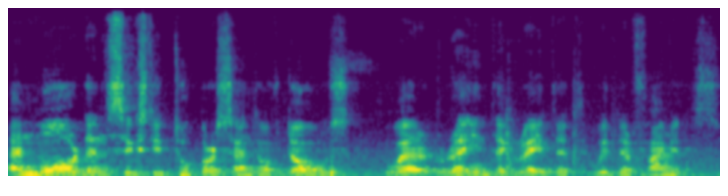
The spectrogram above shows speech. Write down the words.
And more than 62% of those were reintegrated with their families.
